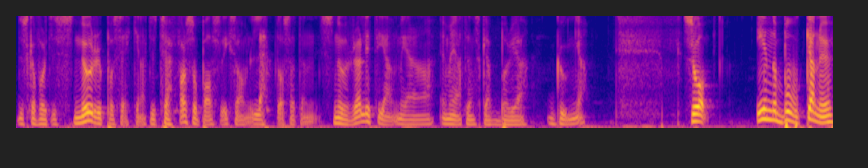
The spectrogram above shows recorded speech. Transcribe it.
du ska få lite snurr på säcken. Att du träffar så pass liksom lätt då, så att den snurrar lite grann mer än att den ska börja gunga. Så in och boka nu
